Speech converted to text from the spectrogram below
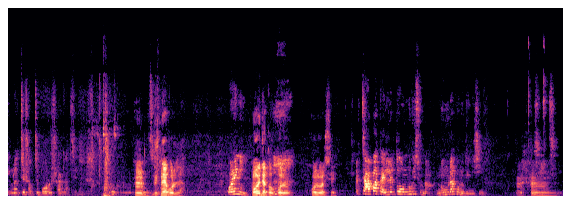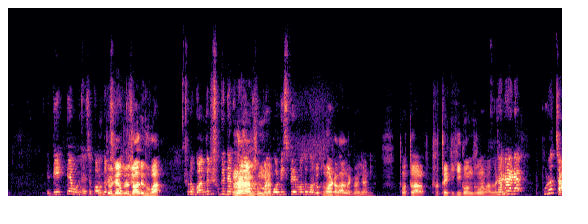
এগুলো হচ্ছে সবচেয়ে বড় সার গাছের হুম বিছনায় পড়লা পড়েনি ওই দেখো কোল কোল বসে। চা পাতা এগুলো তো অন্য কিছু না নোংরা কোনো জিনিসই না। দেখতে এমন হয়েছে গন্ধটা জল দিয়ে ধুবা। শোনো গন্ধটা শুকে দেখো না, না, আমি শুনব না। বডি স্প্রের মতো গন্ধ। তোমার এটা ভালো লাগবে আমি জানি। তোমার তো সব থেকে কি কি গন্ধ তোমার ভালো না না এটা পুরো চা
